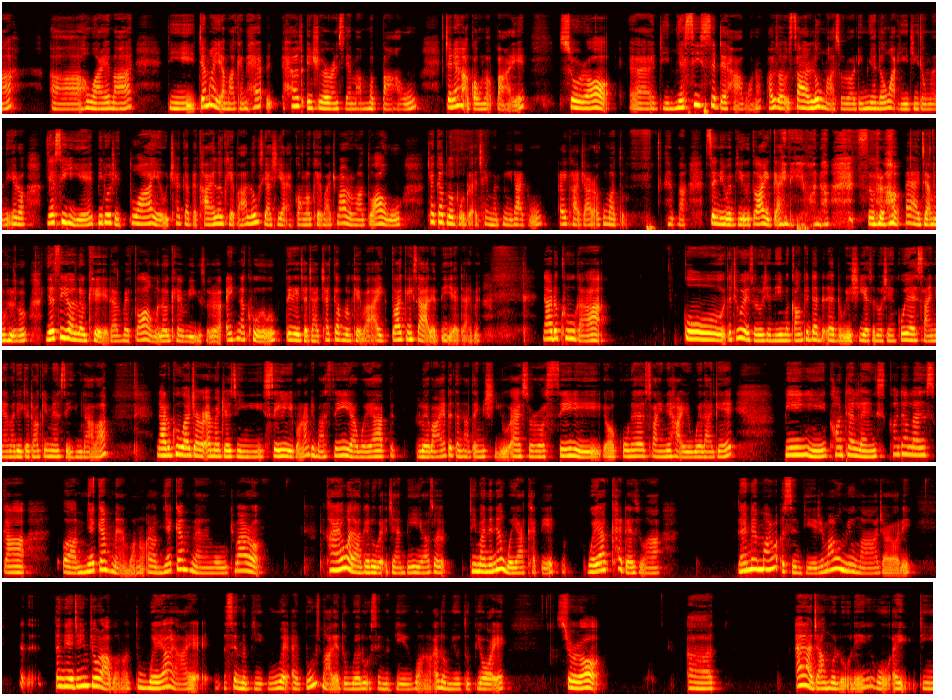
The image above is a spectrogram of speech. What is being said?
အာဟိုပါထဲမှာဒီကျမရဲ့အမခံ health insurance ထဲမှာမပါဘူးကျန်တဲ့ဟာအကုန်လုံးပါတယ်ဆိုတော့အဲဒီမျက်စိစစ်တဲ့ဟာပေါ့နော်ဘာလို့ဆိုစာလုံးမှာဆိုတော့ဒီမျက်လုံးကအရေးကြီးဆုံးပဲလေအဲ့တော့မျက်စိရယ်ပြီးလို့ရှိရင်သွားရယ်ကို check up တစ်ခါလုပ်ခဲ့ပါလုပ်ဆရာရှိရအကောင်လုပ်ခဲ့ပါကျမတို့ကသွားကို check up လုပ်ဖို့အတွက်အချိန်မမီလိုက်ဘူး အဲ့ခါကျတော့အခုမှသူဟာစင်နေမပြေဘူးသွားရီကိုင်းနေပေါ့နော်ဆိုတော့အဲ့အကြောင်းမလို့မျက်စိရောလုပ်ခဲ့ဒါပေမဲ့သွားအောင်မလုပ်ခဲ့မိဘူးဆိုတော့အဲ့နှစ်ခုကိုတိတိကျကျ check up လုပ်ခဲ့ပါအဲ့သွားကိစ္စကလည်းသိရတဲ့အတိုင်းပဲနောက်တစ်ခုကကိုတချို့ရေဆိုလို့ရှိရင်နေမကောင်းဖြစ်တတ်တဲ့လူတွေရှိရဆိုလို့ရှိရင်ကိုယ့်ရဲ့ sign နဲ့ medical documents တွေယူလာပါနောက်တစ်ခုကကျတော့ emergency ဆေးတွေပေါ့နော်ဒီမှာဆေးရဝယ်ရ လွယ်ပါတယ်ပြဿနာတိတ်မရှိဘူးအဲဆိုတော့ဆေးတွေရောကိုယ်နဲ့ဆိုင်တဲ့ဟာတွေဝယ်လာခဲ့ပြီးရင် contact lens contact lens ကဟိုမျက်ကပ်မှန်ပေါ့နော်အဲ့တော့မျက်ကပ်မှန်ကိုကျမတို့တခါရဲဝယ်လာခဲ့လို့ပဲအကြံပေးရောဆိုတော့ဒီမှာနည်းနည်းဝယ်ရခက်တယ်ဝယ်ရခက်တယ်ဆိုတာလန်ဒန်မှာတော့အဆင်ပြေကျမတို့မြို့မှာကြတော့လေတငယ်ချင်းပြောတာပေါ့နော်။ तू ဝယ်ရတာတဲ့အဆင်မပြေဘူးပဲ။အဲ boost မှာလည်း तू ဝယ်လို့အဆင်မပြေဘူးပေါ့နော်။အဲ့လိုမျိုး तू ပြောတယ်။ ဆိုတော့အာအဲ့ဒါကြောင့်မို့လို့လေဟိုအဲ့ဒီ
